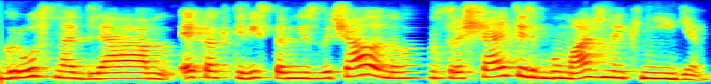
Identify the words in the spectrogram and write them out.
грустно для экоактивистов не звучало, но возвращайтесь к бумажной книге.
